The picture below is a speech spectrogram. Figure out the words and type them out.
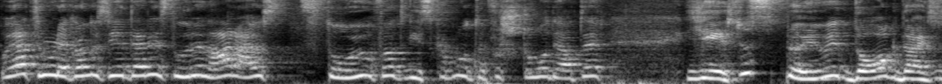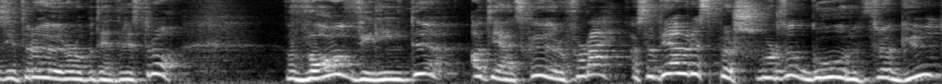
Og jeg tror det kan du si at Den historien her er jo, står jo for at vi skal på en måte forstå det at det, Jesus spør jo i dag deg som sitter og hører nå på Tetris-tråd. Hva vil du at jeg skal gjøre for deg? Altså Det er jo det spørsmålet som går ut fra Gud.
